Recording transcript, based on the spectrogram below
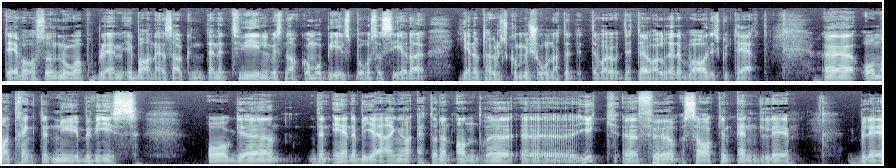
Det var også noe av problemet i Baneheia-saken. Denne tvilen vi snakker om mobilsporet, så sier da Gjenopptakelseskommisjonen at dette, var jo, dette allerede var diskutert. Uh, og man trengte nye bevis. Og uh, den ene begjæringa etter den andre uh, gikk, før saken endelig ble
